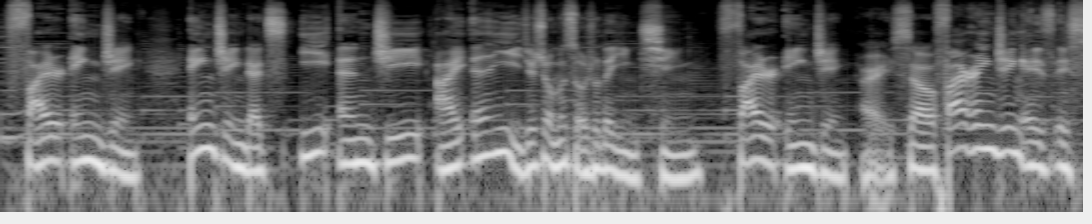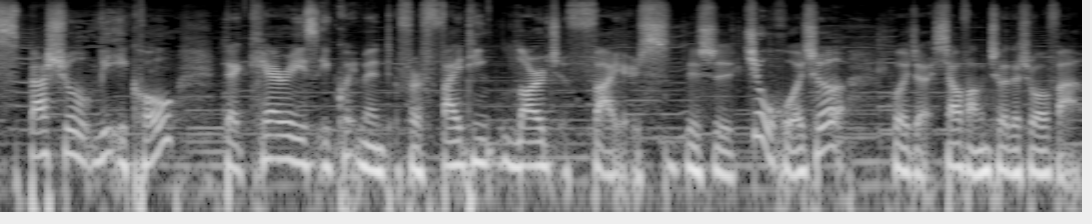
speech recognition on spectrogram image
engine，fire engine。engine that's E N G I N E，就是我们所说的引擎，fire engine. Alright, so fire engine is a special vehicle that carries equipment for fighting large fires，这是救火车或者消防车的说法。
